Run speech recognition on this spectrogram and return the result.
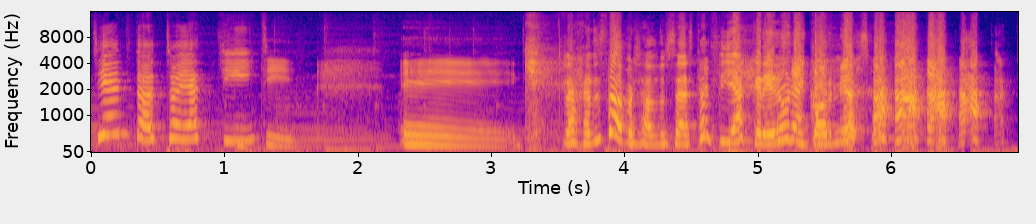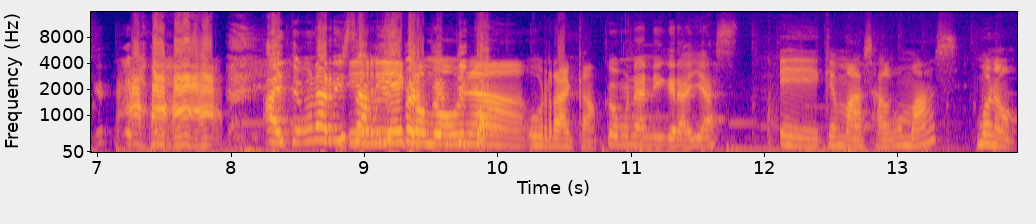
siento, estoy aquí. Sí. Eh, La gente estaba pensando, o sea, esta tía cree en unicornios. Ay, tengo una y risa muy ríe como una urraca. Como una negra, ya. Eh, ¿Qué más? ¿Algo más? Bueno,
